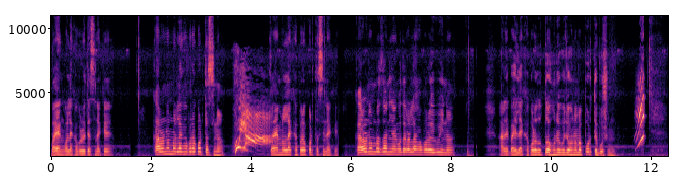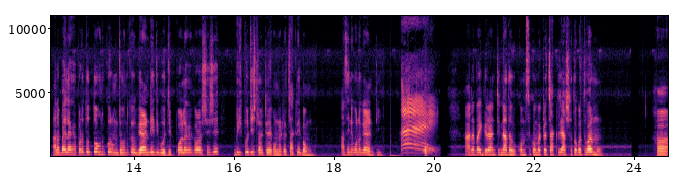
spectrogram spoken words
ভাই আঙ্গ লেখাপড়া হইতেছে না কে? কারণ আমরা লেখাপড়া করতেছি না। তাই আমরা লেখাপড়া করতেছি না কে? কারণ আমরা জানি আঙ্গ দ্বারা লেখাপড়া হইবই না। আরে ভাই লেখাপড়া তো তখন হইব যখন আমরা পড়তে বসবো আরে ভাই লেখাপড়া তো তখন করুম যখন কেউ গ্যারান্টি দিব যে পড়ালেখা করার শেষে বিশ পঁচিশ লাখ টাকা কোনো একটা চাকরি পাবো আসেনি কোনো গ্যারান্টি আরে ভাই গ্যারান্টি না থাকুক কমসে কম একটা চাকরি আশা তো করতে পারব হ্যাঁ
